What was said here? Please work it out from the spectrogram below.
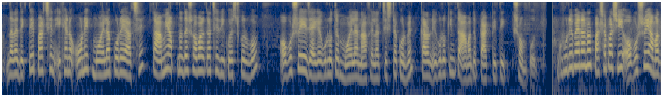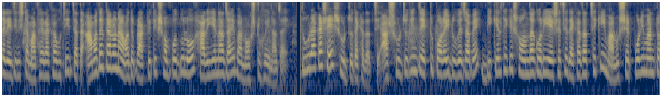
আপনারা দেখতেই পাচ্ছেন এখানে অনেক ময়লা পড়ে আছে। তো আমি আপনাদের সবার কাছে রিকোয়েস্ট করব, অবশ্যই এই জায়গাগুলোতে ময়লা না ফেলার চেষ্টা করবেন, কারণ এগুলো কিন্তু আমাদের প্রাকৃতিক সম্পদ। ঘুরে বেড়ানোর পাশাপাশি অবশ্যই আমাদের এই জিনিসটা মাথায় রাখা উচিত, যাতে আমাদের কারণে আমাদের প্রাকৃতিক সম্পদগুলো হারিয়ে না যায় বা নষ্ট হয়ে না যায়। দূর আকাশে সূর্য দেখা যাচ্ছে। আর সূর্য কিন্তু একটু পরেই ডুবে যাবে। বিকেল থেকে সন্ধ্যা গড়িয়ে এসেছে। দেখা যাচ্ছে কি, মানুষের পরিমাণটা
